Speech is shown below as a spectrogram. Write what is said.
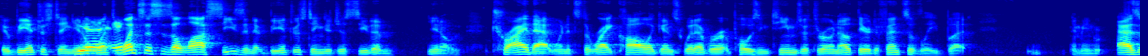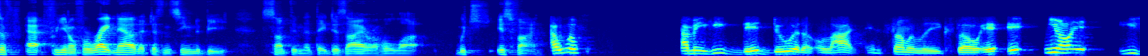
It would be interesting, you yeah, know. Once, once this is a lost season, it would be interesting to just see them, you know, try that when it's the right call against whatever opposing teams are throwing out there defensively. But I mean, as of for, you know, for right now, that doesn't seem to be something that they desire a whole lot, which is fine. I will. I mean, he did do it a, lot in summer league, so it, it you know, it, he's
